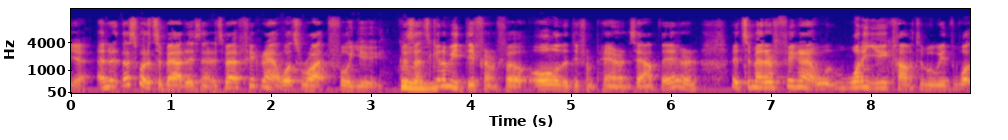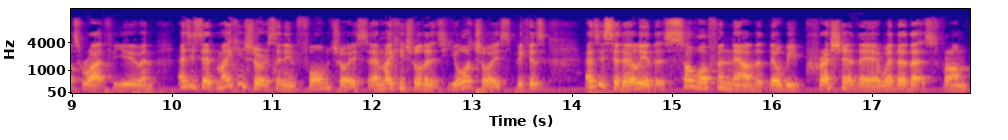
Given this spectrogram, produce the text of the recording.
Yeah, and that's what it's about, isn't it? It's about figuring out what's right for you because that's hmm. going to be different for all of the different parents out there, and it's a matter of figuring out what are you comfortable with, what's right for you, and as you said, making sure it's an informed choice and making sure that it's your choice because, as you said earlier, there's so often now that there'll be pressure there, whether that's from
